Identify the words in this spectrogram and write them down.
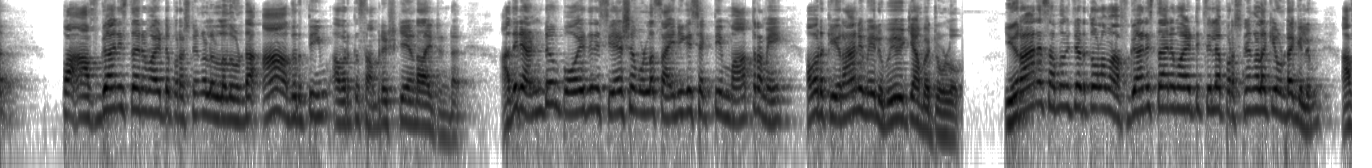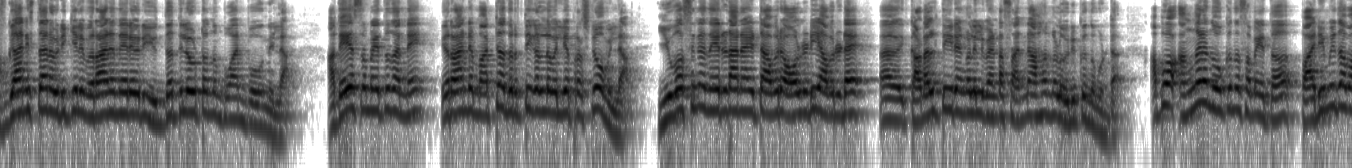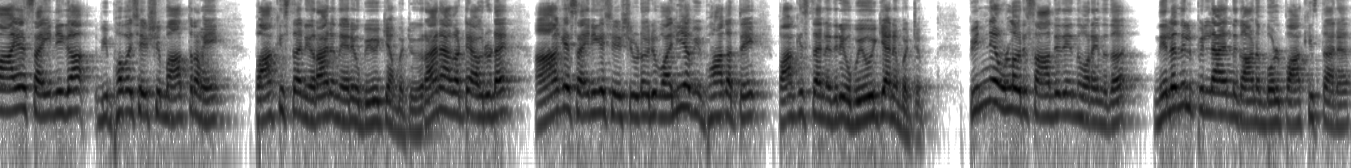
ഇപ്പൊ അഫ്ഗാനിസ്ഥാനുമായിട്ട് പ്രശ്നങ്ങൾ ഉള്ളതുകൊണ്ട് ആ അതിർത്തിയും അവർക്ക് സംരക്ഷിക്കേണ്ടതായിട്ടുണ്ട്. അത് രണ്ടും പോയതിനു ശേഷമുള്ള സൈനിക ശക്തി മാത്രമേ അവർക്ക് ഇറാന് മേൽ ഉപയോഗിക്കാൻ പറ്റുള്ളൂ. ഇറാനെ സംബന്ധിച്ചിടത്തോളം അഫ്ഗാനിസ്ഥാനുമായിട്ട് ചില പ്രശ്നങ്ങളൊക്കെ ഉണ്ടെങ്കിലും അഫ്ഗാനിസ്ഥാൻ ഒരിക്കലും ഇറാന് നേരെ ഒരു യുദ്ധത്തിലോട്ടൊന്നും പോകാൻ പോകുന്നില്ല. അതേ സമയത്ത് തന്നെ ഇറാന്റെ മറ്റ് അതിർത്തികളിൽ വലിയ പ്രശ്നവുമില്ല. യു എസിനെ നേരിടാനായിട്ട് അവർ ഓൾറെഡി അവരുടെ കടൽ തീരങ്ങളിൽ വേണ്ട സന്നാഹങ്ങൾ ഒരുക്കുന്നുമുണ്ട്. അപ്പോൾ അങ്ങനെ നോക്കുന്ന സമയത്ത് പരിമിതമായ സൈനിക വിഭവശേഷി മാത്രമേ പാകിസ്ഥാൻ ഇറാന് നേരെ ഉപയോഗിക്കാൻ പറ്റൂ. ഇറാനാകട്ടെ അവരുടെ ആകെ സൈനിക ശേഷിയുടെ ഒരു വലിയ വിഭാഗത്തെ പാകിസ്ഥാനെതിരെ ഉപയോഗിക്കാനും പറ്റും. പിന്നെ ഉള്ള ഒരു സാധ്യത എന്ന് പറയുന്നത് നിലനിൽപ്പില്ല എന്ന് കാണുമ്പോൾ പാകിസ്ഥാന്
